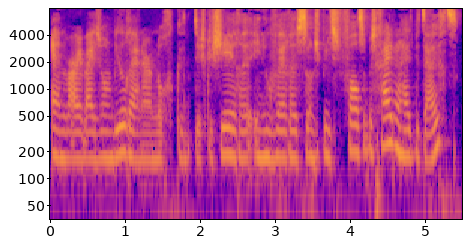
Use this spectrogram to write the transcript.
En waar je bij zo'n wielrenner nog kunt discussiëren in hoeverre zo'n speech valse bescheidenheid betuigt,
